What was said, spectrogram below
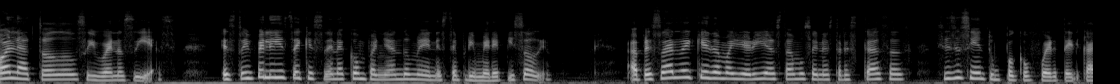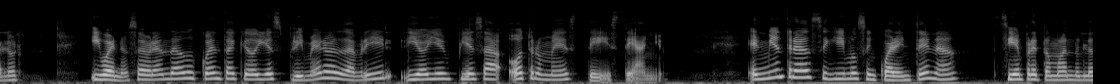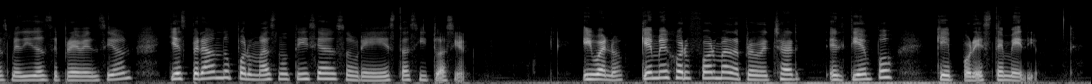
Hola a todos y buenos días. Estoy feliz de que estén acompañándome en este primer episodio. A pesar de que la mayoría estamos en nuestras casas, sí se siente un poco fuerte el calor. Y bueno, se habrán dado cuenta que hoy es primero de abril y hoy empieza otro mes de este año. En mientras seguimos en cuarentena, siempre tomando las medidas de prevención y esperando por más noticias sobre esta situación. Y bueno, qué mejor forma de aprovechar el tiempo que por este medio.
